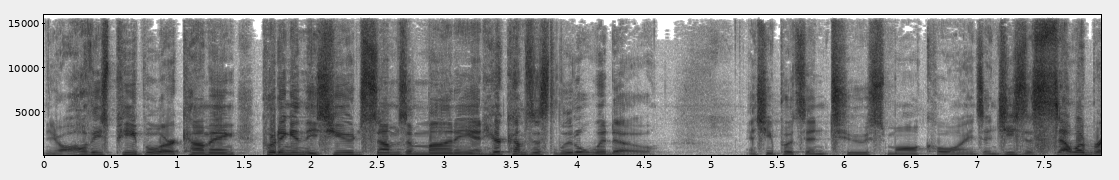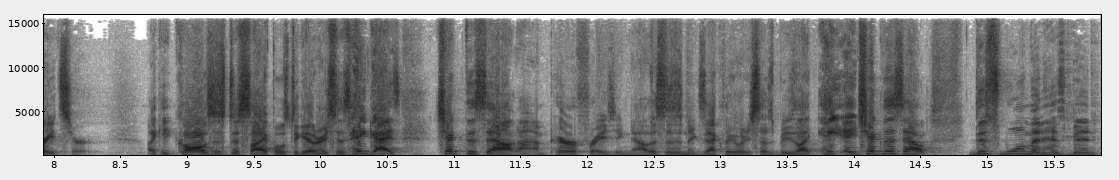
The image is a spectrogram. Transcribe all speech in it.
You know, all these people are coming, putting in these huge sums of money, and here comes this little widow, and she puts in two small coins, and Jesus celebrates her. Like he calls his disciples together and he says, Hey guys, check this out. I'm paraphrasing now. This isn't exactly what he says, but he's like, Hey, hey, check this out. This woman has been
